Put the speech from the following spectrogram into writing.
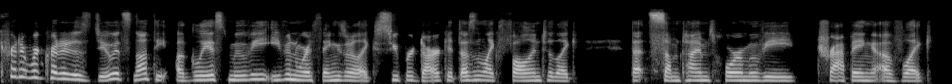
credit where credit is due. It's not the ugliest movie, even where things are like super dark. It doesn't like fall into like that sometimes horror movie trapping of like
